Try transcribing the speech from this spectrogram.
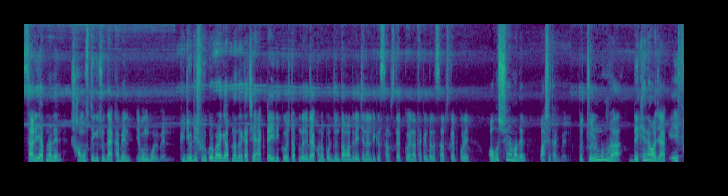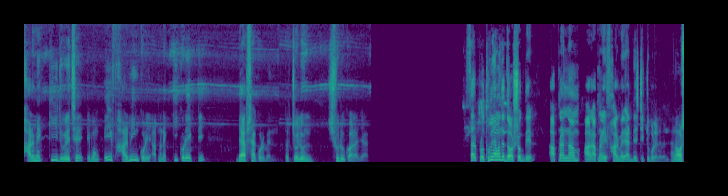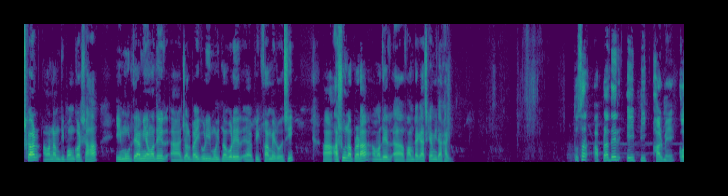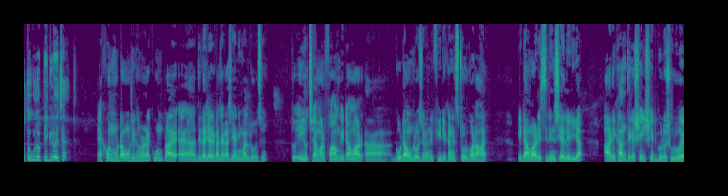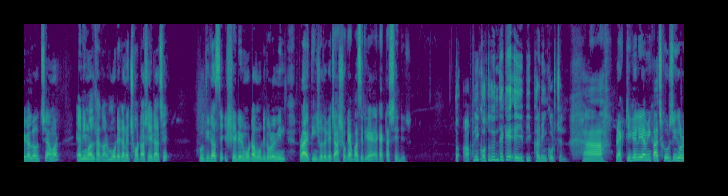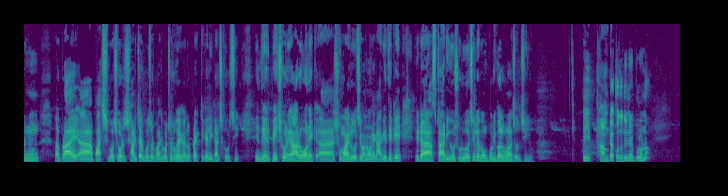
স্যারই আপনাদের সমস্ত কিছু দেখাবেন এবং বলবেন। ভিডিওটি শুরু করবার আগে আপনাদের কাছে একটাই রিকোয়েস্ট আপনারা যদি এখনও পর্যন্ত আমাদের এই চ্যানেলটিকে সাবস্ক্রাইব করে না থাকেন, তাহলে সাবস্ক্রাইব করে অবশ্যই আমাদের পাশে থাকবেন। তো চলুন বন্ধুরা, দেখে নেওয়া যাক এই ফার্মে কি রয়েছে এবং এই ফার্মিং করে আপনারা কি করে একটি ব্যবসা করবেন। তো চলুন শুরু করা যাক। স্যার, প্রথমে আমাদের দর্শকদের আপনার নাম আর আপনার এই ফার্মের অ্যাড্রেসটি একটু বলে দেবেন। নমস্কার আমার নাম দীপঙ্কর সাহা। এই মুহূর্তে আমি আমাদের জলপাইগুড়ির মোহিতনগরের পিক ফার্মে রয়েছি। আসুন আপনারা আমাদের ফার্মটাকে আজকে আমি দেখাই। তো স্যার আপনাদের এই পিক ফার্মে কতগুলো পিক রয়েছে? এখন মোটামুটি ধরুন এখন প্রায় দেড় হাজারের কাছাকাছি অ্যানিমাল রয়েছে। তো এই হচ্ছে আমার ফার্ম এটা আমার গোডাউন রয়েছে মানে ফিড এখানে স্টোর করা হয়। এটা আমার রেসিডেন্সিয়াল এরিয়া আর এখান থেকে সেই শেডগুলো শুরু হয়ে গেল হচ্ছে আমার অ্যানিমাল থাকার। মোট এখানে ছটা শেড আছে। প্রতিটা শেডের মোটামুটি ধরে নিন প্রায় তিনশো থেকে চারশো ক্যাপাসিটি এক একটা শেডের তো আপনি কতদিন থেকে এই পিক ফার্মিং করছেন? প্র্যাকটিক্যালি আমি কাজ করছি ধরে নিন প্রায় পাঁচ বছর সাড়ে চার বছর পাঁচ বছর হয়ে গেল প্র্যাকটিক্যালি কাজ করছি। কিন্তু এর পেছনে আরও অনেক সময় রয়েছে। মানে অনেক আগে থেকে এটা স্টাডিও শুরু হয়েছিল এবং পরিকল্পনা চলছিল। এই ফার্মটা কতদিনের পুরনো?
